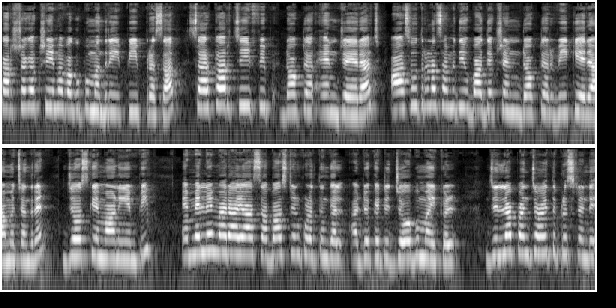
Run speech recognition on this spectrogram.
കർഷക ക്ഷേമ വകുപ്പ് മന്ത്രി പി പ്രസാദ് സർക്കാർ chief whip doctor N Jayaraj ആസൂത്രണ സമിതി ഉപാധ്യക്ഷൻ doctor V K Ramachandran Jose K Mani M P M L എമാരായ Sebastian Kulathunkal advocate Job Michael ജില്ലാ panchayat president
